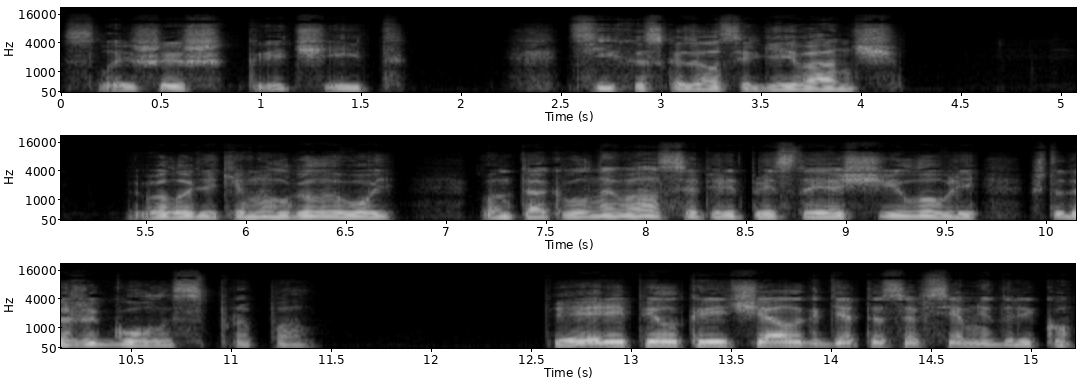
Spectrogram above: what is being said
«Слышишь, кричит!» — тихо сказал Сергей Иванович. Володя кивнул головой. Он так волновался перед предстоящей ловлей, что даже голос пропал. Перепел кричал где-то совсем недалеко.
